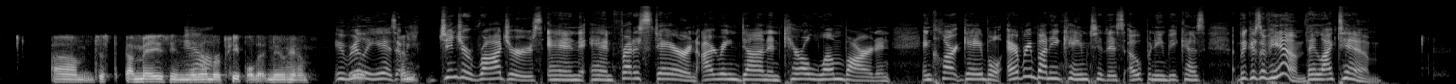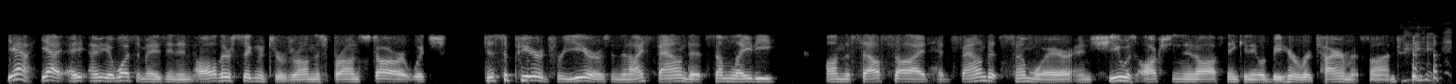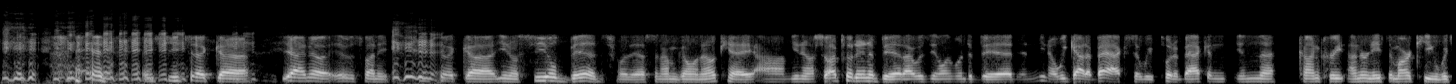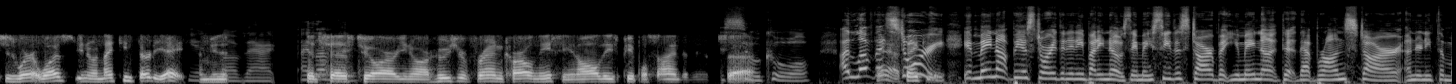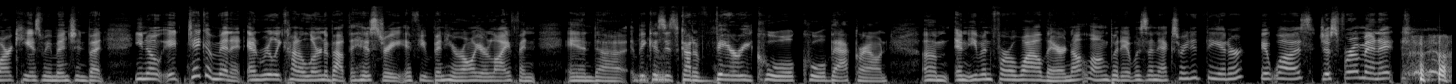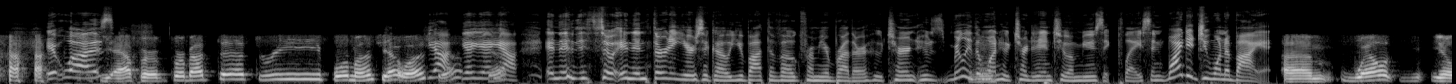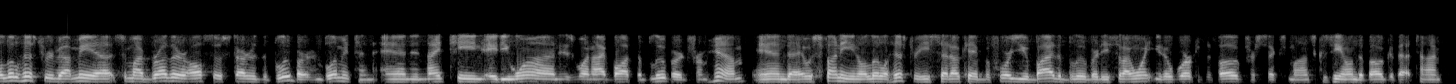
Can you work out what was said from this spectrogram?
um, just amazing Yeah. the number of people that knew him. It really is. I mean, Ginger Rogers and and Fred Astaire and Irene Dunne and Carole Lombard and and Clark Gable. Everybody came to this opening because because of him. They liked him. Yeah, yeah. I, I mean, it was amazing, and all their signatures are on this bronze star, which disappeared for years, and then I found it. Some lady on the south side had found it somewhere, and she was auctioning it off, thinking it would be her retirement fund. and, and she took, uh, yeah, I know it was funny. She took, uh, you know, sealed bids for this, and I'm going, okay, um, you know. So I put in a bid. I was the only one to bid, and you know, we got it back, so we put it back in in the concrete underneath the marquee, which is where it was, you know, in 1938. Yeah, I mean, it, love that. I it says that. to our, you know, our who's your friend, Carl Nisi, and all these people signed it. It's, uh, so cool. I love that yeah, story. It may not be a story that anybody knows. They may see the star, but you may not th- that bronze star underneath the marquee, as we mentioned. But you know, it take a minute and really kind of learn about the history if you've been here all your life, and and uh, because Mm-hmm. it's got a very cool, cool background. Um, and even for a while there, not long, but it was an X-rated theater. It was just for a minute. it was. yeah, for for about uh, three, four months. Yeah, it was. Yeah, yeah, yeah, yeah, And then so and then 30 years ago you bought the Vogue from your brother who turned who's really Mm-hmm. the one who turned it into a music place. And why did you want to buy it? Um, well, you know, a little history about me. Uh, so my brother also started the Bluebird in Bloomington, and in 1981 is when I bought the Bluebird from him. And uh, it was funny, you know, a little history. He said, "Okay, before you buy the Bluebird, he said I want you to work at the Vogue for six months because he owned the Vogue at that time."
